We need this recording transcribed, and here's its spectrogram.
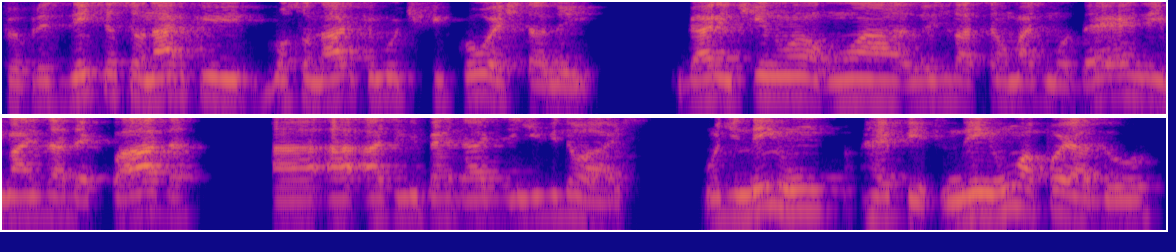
Foi o presidente Bolsonaro que, Bolsonaro que modificou esta lei, garantindo uma, uma legislação mais moderna e mais adequada as liberdades individuais, onde nenhum, repito, nenhum apoiador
